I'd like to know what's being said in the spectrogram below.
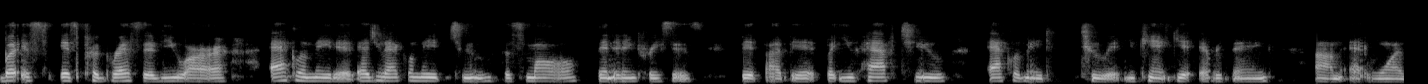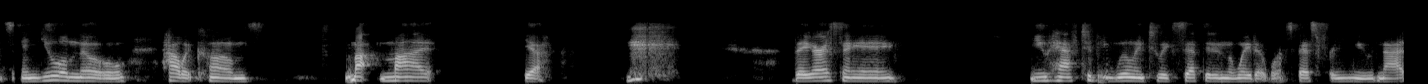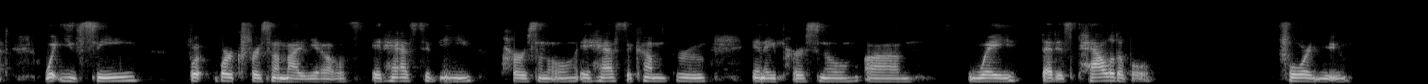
But it's it's progressive. You are acclimated as you acclimate to the small, then it increases bit by bit, but you have to acclimate to it. You can't get everything um, at once, and you'll know how it comes. My, my, yeah. they are saying you have to be willing to accept it in the way that works best for you, not what you've seen for, work for somebody else. It has to be personal. It has to come through in a personal um, way that is palatable for you,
